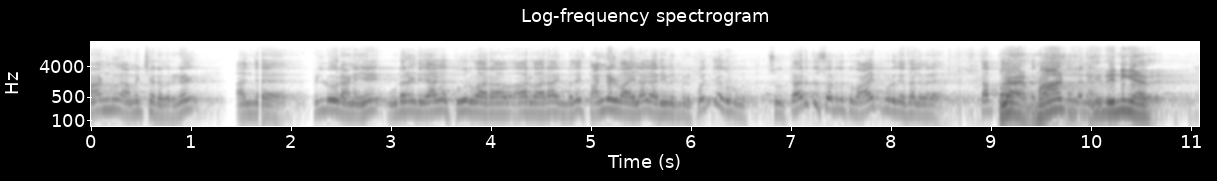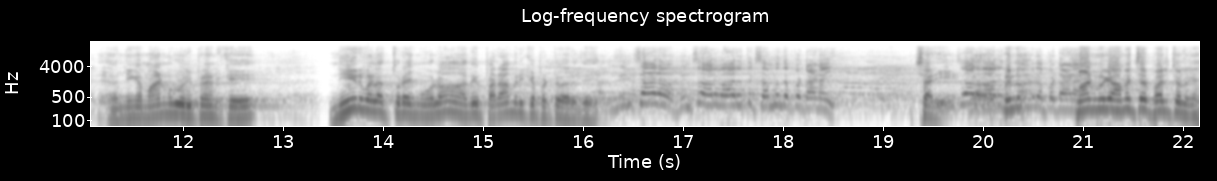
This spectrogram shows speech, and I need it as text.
மாண்பு அமைச்சர் அவர்கள் அந்த பில்லூர் அணையை உடனடியாக தூர்வாரா ஆர்வாரா என்பதை தங்கள் வாயிலாக அறிய விரும்புகிறேன். கொஞ்சம் கருத்து சொல்றதுக்கு வாய்ப்பு கொடுங்க தலைவரே. தப்பா நீங்க நீங்க மாண்புமிகு உறுப்பினருக்கு நீர்வளத்துறை மூலம் அது பராமரிக்கப்பட்டு வருது. மின்சார மின்சார வாரியத்துக்கு சம்பந்தப்பட்ட அணை. சரி. மாண்புமிகு அமைச்சர் பதில் சொல்லுங்க.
